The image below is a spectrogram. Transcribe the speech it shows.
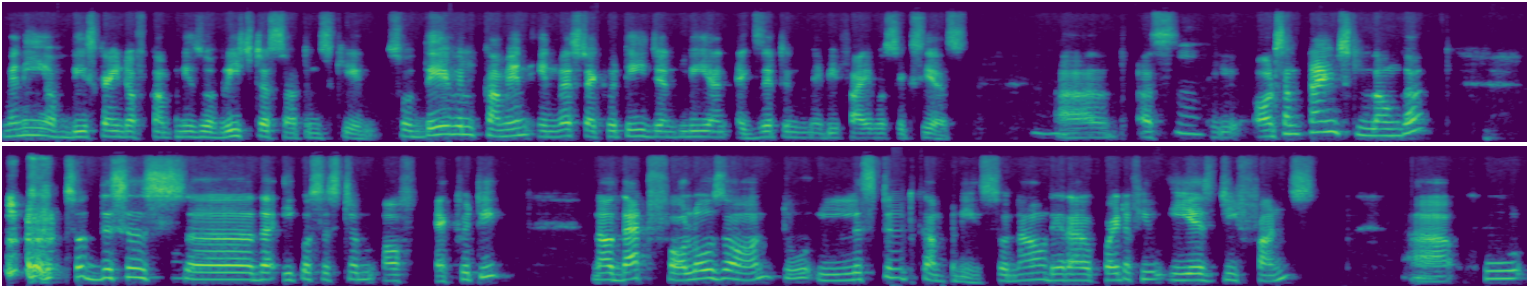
many of these kind of companies who have reached a certain scale. So they will come in, invest equity generally, and exit in maybe five or six years, mm-hmm. uh, mm. or sometimes longer. so this is uh, the ecosystem of equity. Now that follows on to listed companies. So now there are quite a few ESG funds uh, who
